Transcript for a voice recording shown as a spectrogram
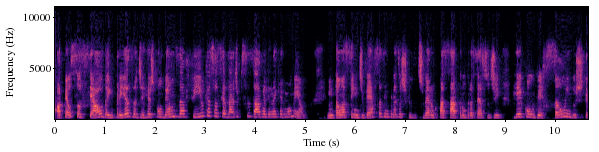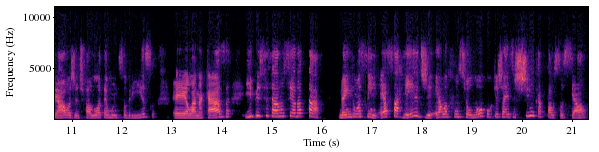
papel social da empresa, de responder um desafio que a sociedade precisava ali naquele momento. Então, assim, diversas empresas que tiveram que passar por um processo de reconversão industrial, a gente falou até muito sobre isso é, lá na casa, e precisaram se adaptar. Né? Então, assim, essa rede, ela funcionou porque já existia um capital social,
